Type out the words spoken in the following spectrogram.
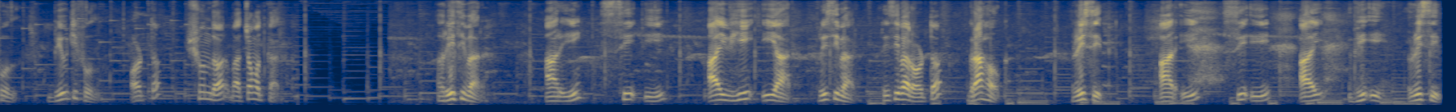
full beautiful অর্থ সুন্দর বা চমৎকার। Receiver R E C E I V E R receiver receiver অর্থ গ্রাহক। Receive R E C E I V E receive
